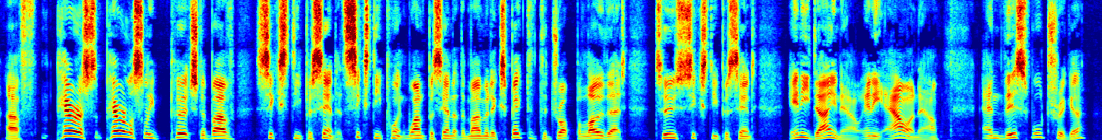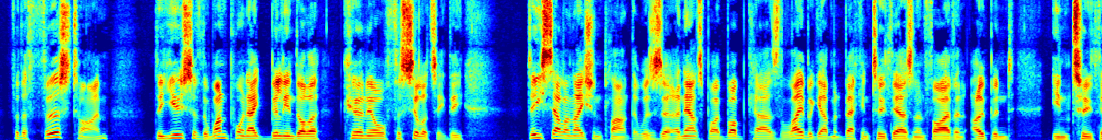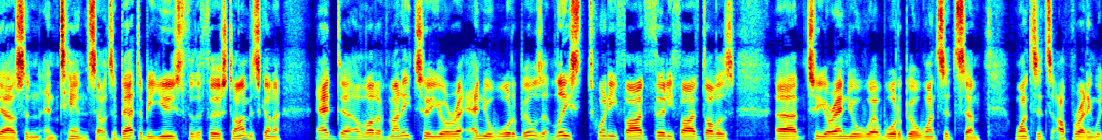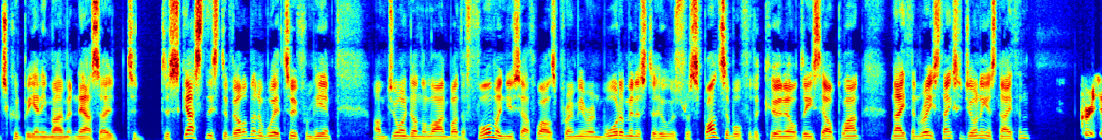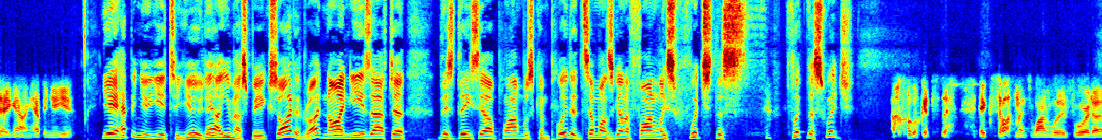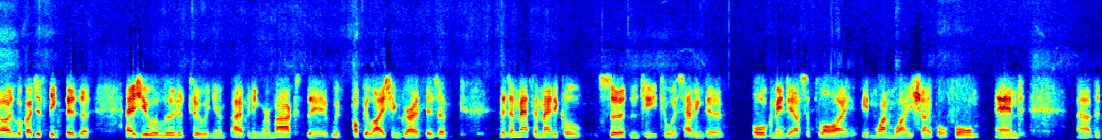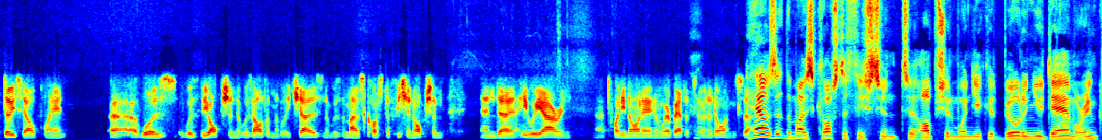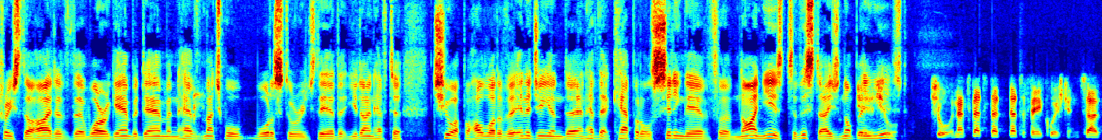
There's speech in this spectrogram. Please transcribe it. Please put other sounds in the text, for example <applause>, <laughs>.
are perilously perched above 60%. It's 60.1% at the moment, expected to drop below that to 60% any day now, any hour now, and this will trigger for the first time the use of the $1.8 billion Kurnell facility, the desalination plant that was uh, announced by Bob Carr's Labor government back in 2005 and opened in 2010. So it's about to be used for the first time. It's going to add uh, a lot of money to your annual water bills, at least $25, $35 uh, to your annual uh, water bill once it's um, once it's operating, which could be any moment now. So to discuss this development and where to from here, I'm joined on the line by the former New South Wales Premier and Water Minister who was responsible for the Kurnell desal plant, Nathan Rees. Thanks for joining us, Nathan. Chris, how are you going? Happy New Year. Yeah, Happy New Year to you. Now, you must be excited, right? Nine years after this desal plant was completed, someone's going to finally switch this, flick the switch. Oh, <laughs> look, it's the, excitement's one word for it. I, look, I just think there's a, as you alluded to in your opening remarks there, with population growth, there's a there's a mathematical certainty to us having to augment our supply in one way, shape, or form, and uh, the desal plant uh, was was the option that was ultimately chosen. It was the most cost efficient option, and uh, here we are in uh, 2019, and we're about to turn it on. So, how is it the most cost efficient uh, option when you could build a new dam or increase the height of the Warragamba Dam and have much more water storage there that you don't have to chew up a whole lot of energy and uh, and have that capital sitting there for nine years to this stage not being yeah, sure. used? Sure, and that's that's that, that's a fair question. So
